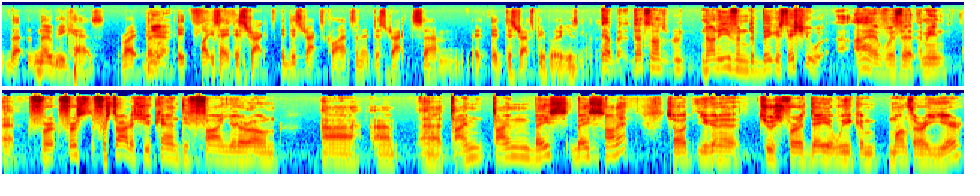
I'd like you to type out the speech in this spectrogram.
that nobody cares, right? But Yeah. it, it, like you say, it distracts it distracts clients and it distracts um, it, it distracts people who are using it. Yeah, but that's not not even the biggest issue I have with it. I mean, uh, for first for starters, you can't define your own uh, um, uh, time time base basis on it. So you're gonna choose for a day, a week, a month, or a year.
